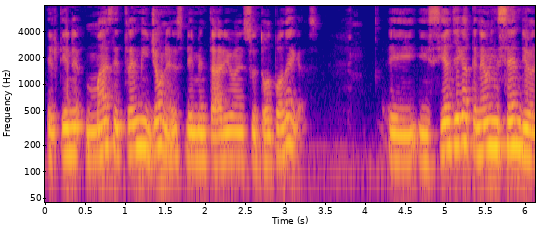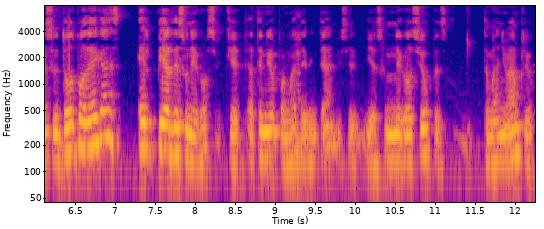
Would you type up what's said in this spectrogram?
Él tiene más de 3 millones de inventario en sus dos bodegas. Y, si él llega a tener un incendio en sus dos bodegas, él pierde su negocio, que ha tenido por más de 20 años. Y es un negocio, pues, tamaño amplio.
